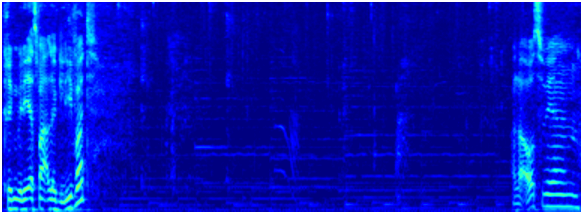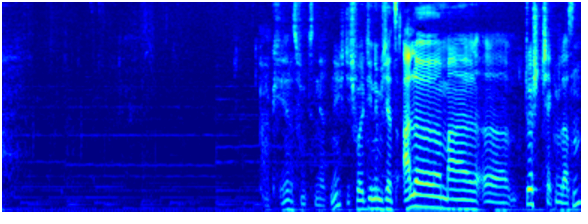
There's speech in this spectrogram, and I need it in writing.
Jetzt kriegen wir die erstmal alle geliefert. Alle auswählen. Okay, das funktioniert nicht. Ich wollte die nämlich jetzt alle mal äh, durchchecken lassen.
